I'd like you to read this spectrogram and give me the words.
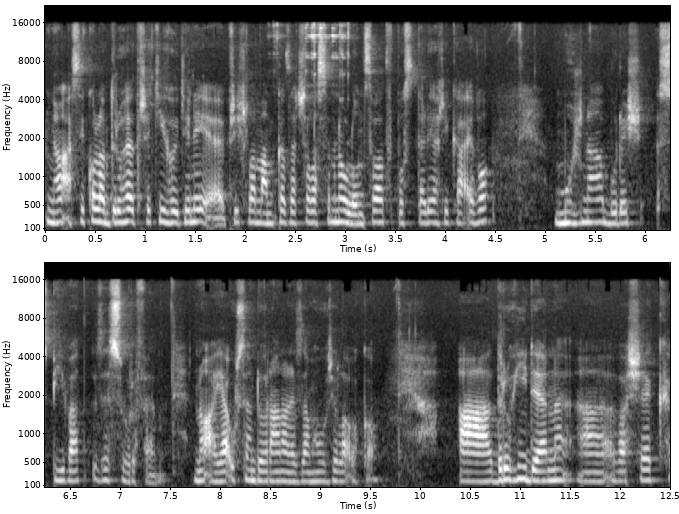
No asi kolem druhé, třetí hodiny eh, přišla mamka, začala se mnou loncovat v posteli a říká, Evo, možná budeš zpívat se surfem. No a já už jsem do rána nezamhouřila oko. A druhý den eh, Vašek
